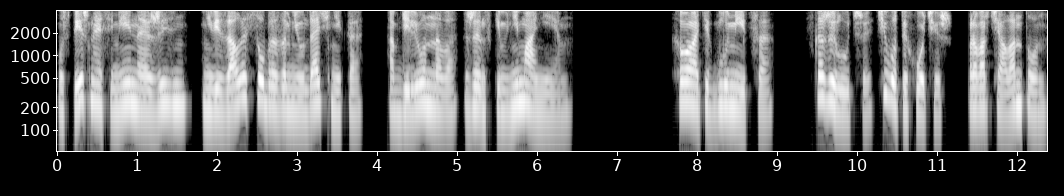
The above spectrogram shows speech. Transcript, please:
Успешная семейная жизнь не вязалась с образом неудачника, обделенного женским вниманием. «Хватит глумиться! Скажи лучше, чего ты хочешь?» – проворчал Антон.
